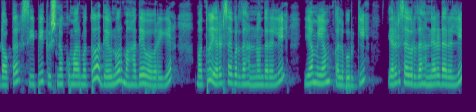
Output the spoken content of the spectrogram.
ಡಾಕ್ಟರ್ ಸಿ ಪಿ ಕೃಷ್ಣಕುಮಾರ್ ಮತ್ತು ದೇವನೂರು ಮಹಾದೇವ್ ಅವರಿಗೆ ಮತ್ತು ಎರಡು ಸಾವಿರದ ಹನ್ನೊಂದರಲ್ಲಿ ಎಂ ಎಂ ಕಲಬುರ್ಗಿ ಎರಡು ಸಾವಿರದ ಹನ್ನೆರಡರಲ್ಲಿ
